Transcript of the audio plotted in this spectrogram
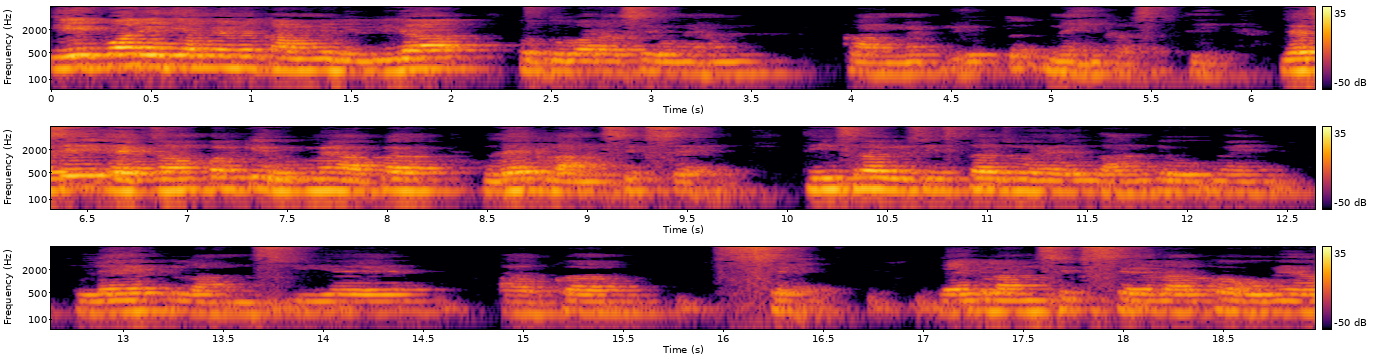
एक बार यदि हमने उन्हें काम में ले लिया तो दोबारा से उन्हें हम काम में प्रयुक्त नहीं कर सकते। जैसे एग्ज़ाम्पल के रूप में आपका लैक लांसिक सेल तीसरा विशेषता जो है उदाहरण के रूप में लैक लांसीय आपका सेल लैक लांसिक सेल आपका हो गया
